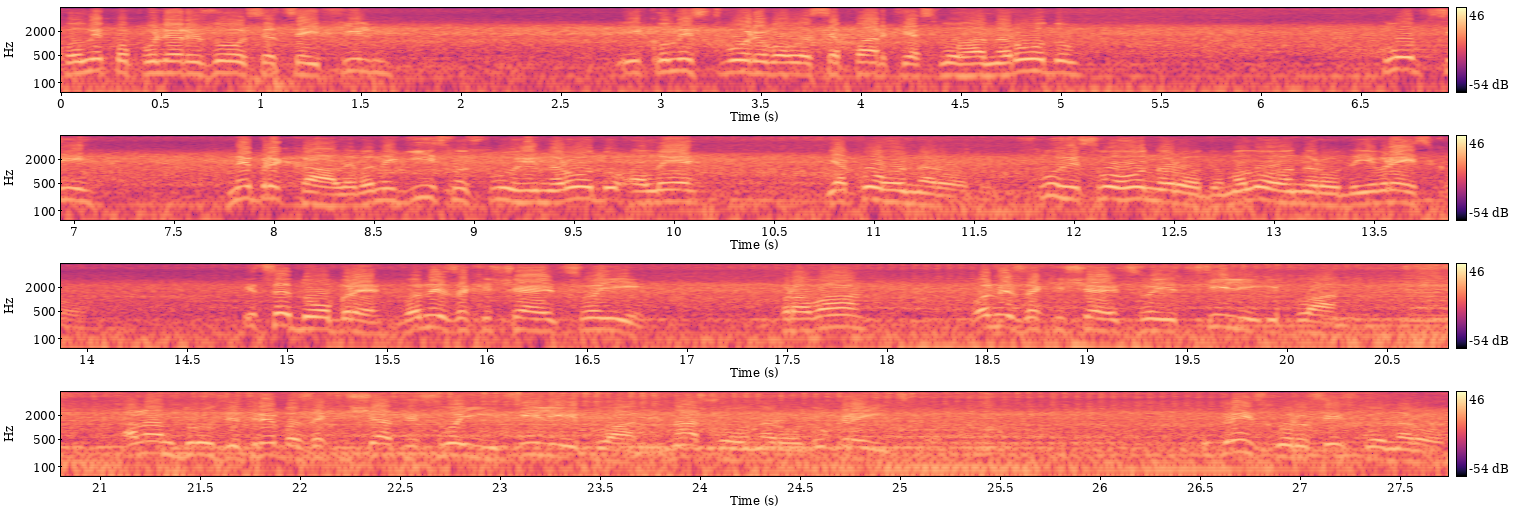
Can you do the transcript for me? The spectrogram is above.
коли популяризувався цей фільм і коли створювалася партія Слуга народу, хлопці не брехали. Вони дійсно слуги народу, але якого народу? Слуги свого народу, малого народу, єврейського. І це добре. Вони захищають свої права, вони захищають свої цілі і плани. А нам, друзі, треба захищати свої цілі і плани нашого народу, українського. Українського російського народу.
